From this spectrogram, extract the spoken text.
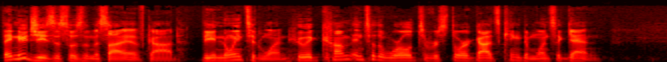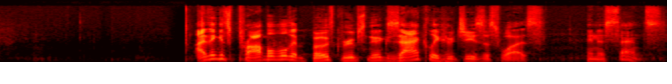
They knew Jesus was the Messiah of God, the anointed one who had come into the world to restore God's kingdom once again. I think it's probable that both groups knew exactly who Jesus was, in a sense.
